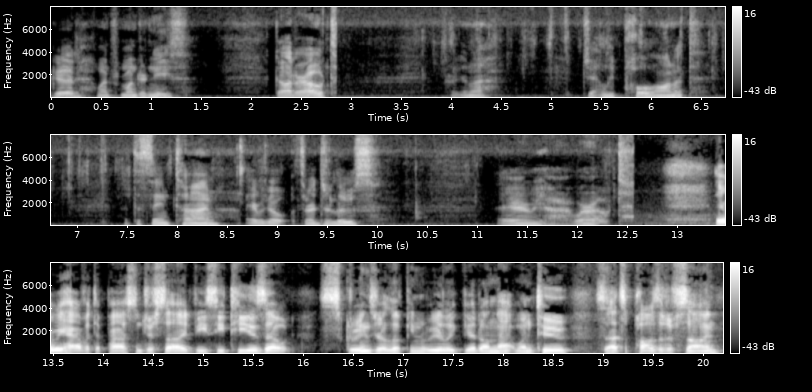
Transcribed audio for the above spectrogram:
Good, went from underneath, got her out. We're gonna gently pull on it at the same time. There we go, threads are loose. There we are, we're out. There we have it, the passenger side VCT is out. Screens are looking really good on that one too, so that's a positive sign.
